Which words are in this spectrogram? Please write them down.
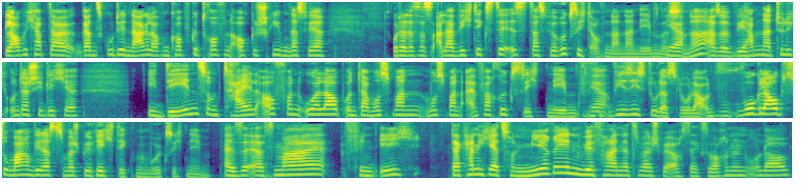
glaube, ich habe da ganz gut den Nagel auf den Kopf getroffen, auch geschrieben, dass wir oder dass das Allerwichtigste ist, dass wir Rücksicht aufeinander nehmen müssen. Ja. Ne? Also wir haben natürlich unterschiedliche Ideen zum Teil auch von Urlaub und da muss man, muss man einfach Rücksicht nehmen. Wie, Ja. wie siehst du das, Lola? Und wo glaubst du, machen wir das zum Beispiel richtig mit dem Rücksicht nehmen? Also erstmal finde ich, da kann ich jetzt von mir reden. Wir fahren ja zum Beispiel auch sechs Wochen in Urlaub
